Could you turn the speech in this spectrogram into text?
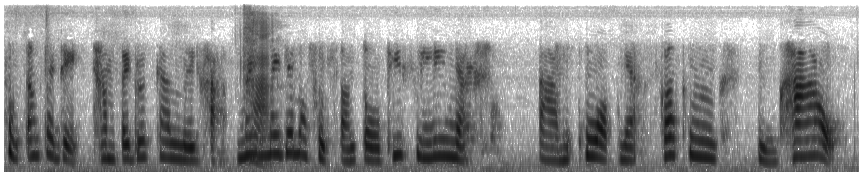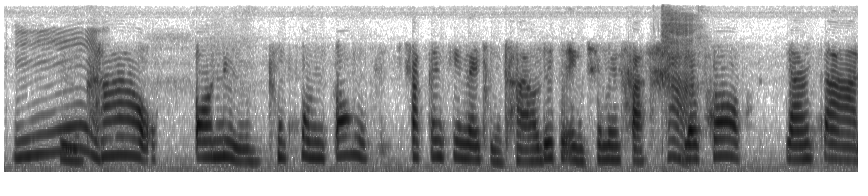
ฝึกตั้งแต่เด็กทำไปด้วยกันเลยค่ะ ไม่ค่ะไม่ได้มาฝึกตอนโตพี่ฟิลลิ่งเนี่ยสามขวบเนี่ยก็คือหุงข้าวโอ้หุงข้าวตอนหนึ่งทุกคนต้อง ซักกางเกงในถุงเท้าด้วยตัวเองใช่ไหมคะค่ะแล้วก็ล้างจาน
